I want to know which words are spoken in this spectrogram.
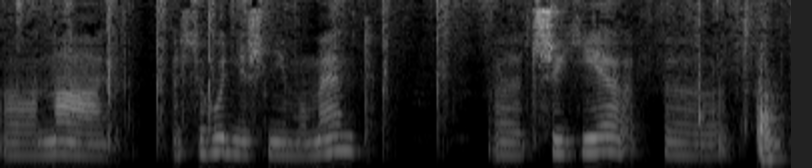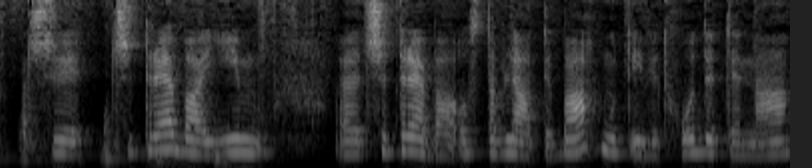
е, на сьогоднішній момент, е, чи є, е, чи, чи треба їм, чи треба оставляти Бахмут і відходити на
